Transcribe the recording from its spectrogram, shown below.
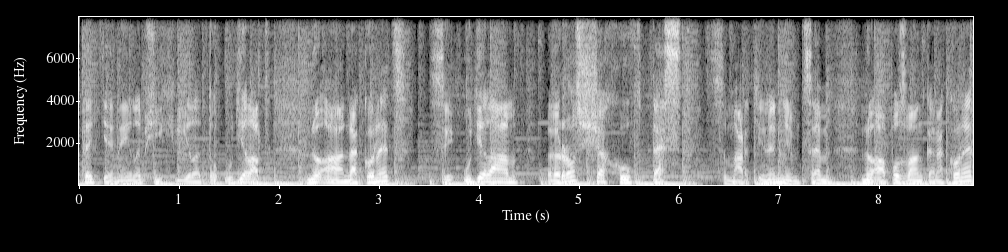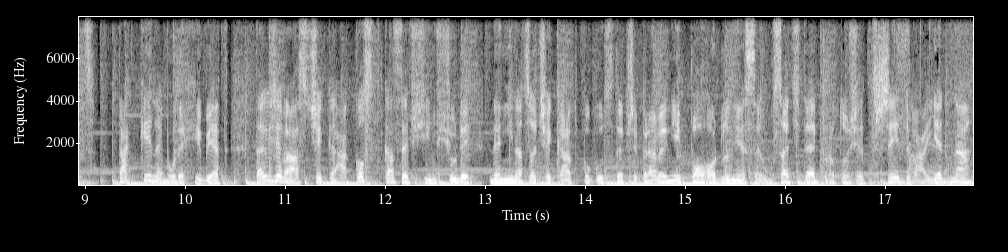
teď je nejlepší chvíle to udělat. No a nakonec si udělám rozšachův test Martinem Němcem. No a pozvánka nakonec taky nebude chybět, takže vás čeká kostka se vším všudy. Není na co čekat, pokud jste připraveni, pohodlně se usaďte, protože 3, 2, 1,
